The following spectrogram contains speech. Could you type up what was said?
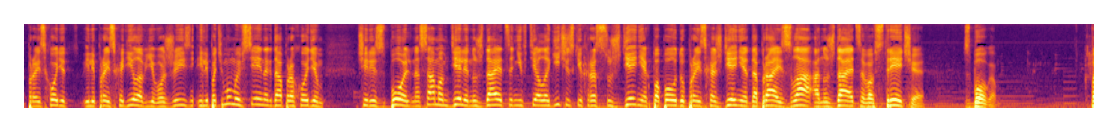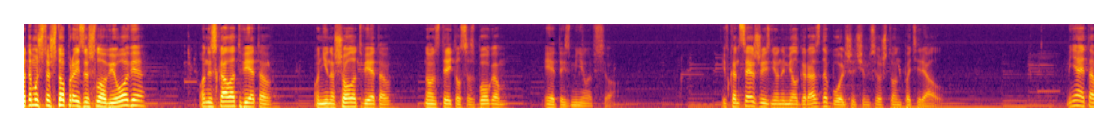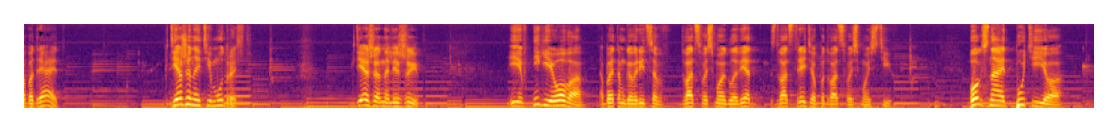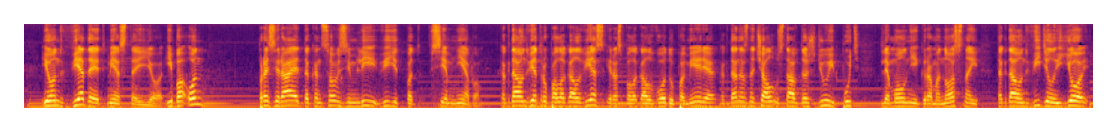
происходит или происходило в его жизни, или почему мы все иногда проходим через боль, на самом деле нуждается не в теологических рассуждениях по поводу происхождения добра и зла, а нуждается во встрече с Богом. Потому что что произошло в Иове? Он искал ответов, он не нашел ответов, но он встретился с Богом, и это изменило все. И в конце жизни он имел гораздо больше, чем все, что он потерял. Меня это ободряет. Где же найти мудрость? Где же она лежит? И в книге Иова об этом говорится в 28 главе с 23 по 28 стих. Бог знает путь ее, и Он ведает место ее, ибо Он прозирает до концов земли, видит под всем небом когда он ветру полагал вес и располагал воду по мере, когда назначал устав дождю и путь для молнии громоносной, тогда он видел ее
